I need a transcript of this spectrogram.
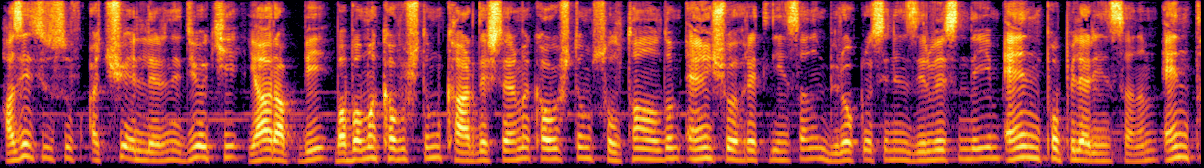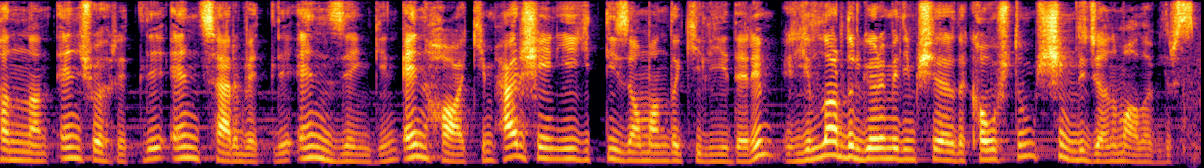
Hazreti Yusuf açıyor ellerini diyor ki Ya Rabbi babama kavuştum, kardeşlerime kavuştum, sultan oldum, en şöhretli insanım, bürokrasinin zirvesindeyim, en popüler insanım, en tanınan, en şöhretli, en servetli, en zengin, en hakim, her şeyin iyi gittiği zamandaki liderim. E, yıllardır göremediğim kişilere de kavuştum, şimdi canımı alabilirsin.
